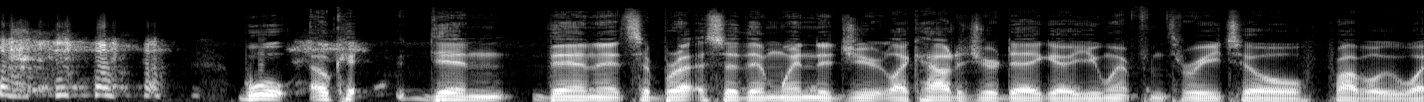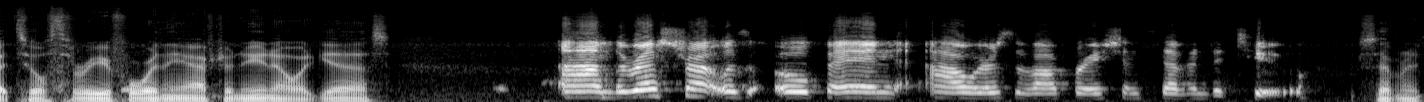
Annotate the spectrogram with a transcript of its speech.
Well, okay, then then it's a bre- so then when did you like how did your day go? You went from three till probably what till three or four in the afternoon, I would guess. Um, the restaurant was open hours of operation seven to two. Seven to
